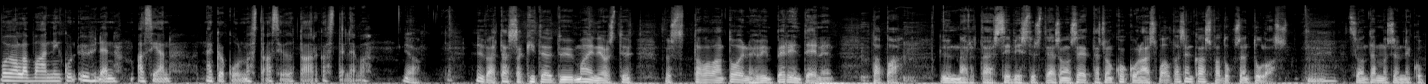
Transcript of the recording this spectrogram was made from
voi olla vain niin kuin yhden asian näkökulmasta asioita tarkasteleva. Joo. Hyvä. Tässä kiteytyy mainiosti myös tavallaan toinen hyvin perinteinen tapa ymmärtää sivistystä, ja se on se, että se on kokonaisvaltaisen kasvatuksen tulos. Mm. Se on tämmöisen niin kuin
